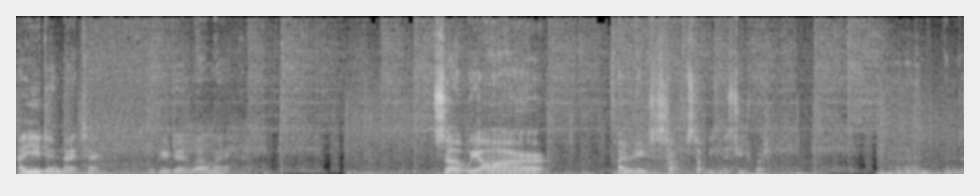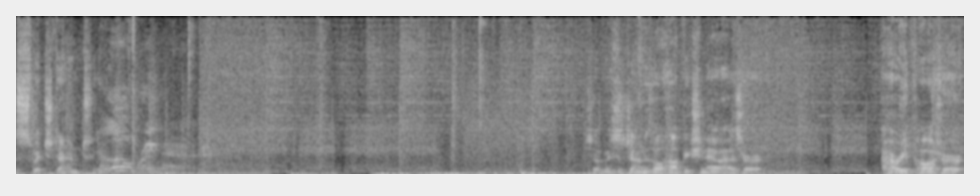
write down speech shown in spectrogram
How you doing, Night Hope you're doing well, mate. So we are. I really need to start stop using this huge brush. Um, and just switch down to. Hello, Rainer. So Mrs. Jan is all happy. She now has her Harry Potter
